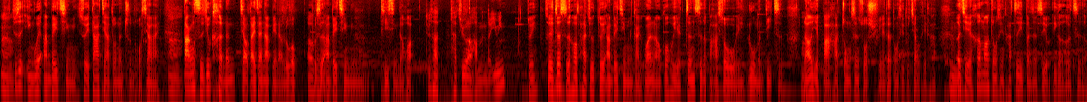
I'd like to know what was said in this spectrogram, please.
嗯就是因为安倍晴明，所以大家都能存活下来。嗯，当时就可能交代在那边了，如果不是安倍晴明提醒的话。就是他他救了他们的一命。对，所以这时候他就对安倍晴明改观，然后过后也正式的把他收为入门弟子，哦然后也把他终身所学的东西都教给他。嗯而且贺茂中心他自己本身是有一个儿子的，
